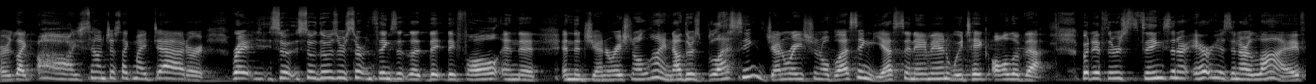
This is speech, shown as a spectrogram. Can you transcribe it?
or like, oh, I sound just like my dad, or right. So, so those are certain things that, they, they fall in the in the generational line. Now, there's blessings, generational blessing, yes and amen. We take all of that. But if there's things in our areas in our life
